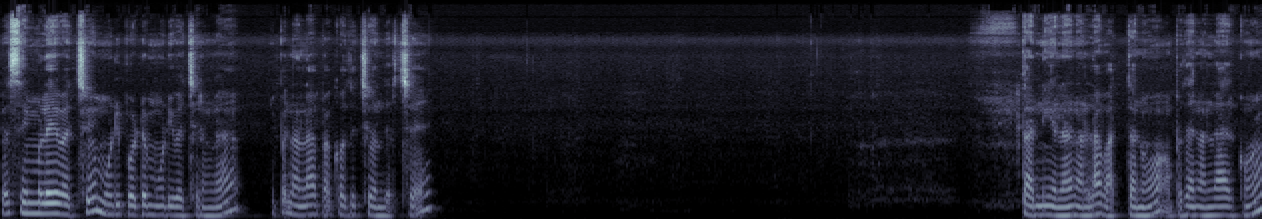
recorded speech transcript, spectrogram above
இப்போ சிம்லேயே வச்சு மூடி போட்டு மூடி வச்சுருங்க. இப்போ நல்லா இப்போ கொதிச்சு வந்துருச்சு. தண்ணியெல்லாம் நல்லா வற்றணும் அப்போ தான் நல்லாயிருக்கும்.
